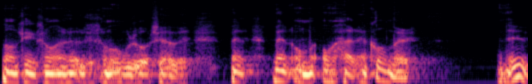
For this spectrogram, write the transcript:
Någonting som man liksom oroar sig över. Men, men om, om Herren kommer nu,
